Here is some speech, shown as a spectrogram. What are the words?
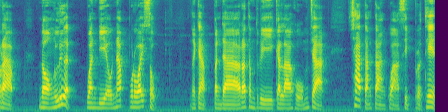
ปราบนองเลือดวันเดียวนับร้อยศพนะครับบรรดารัฐมนตรีกลาโหมจากชาติต่างๆกว่า 10 ประเทศ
